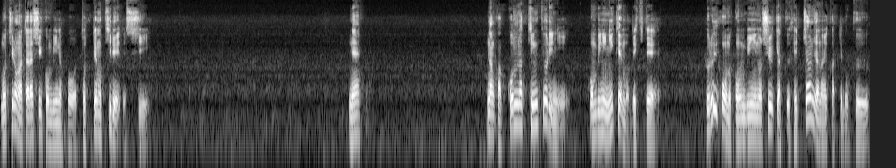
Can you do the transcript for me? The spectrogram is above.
もちろん新しいコンビニの方、とっても綺麗ですし、ね。なんかこんな近距離にコンビニ2軒もできて、古い方のコンビニの集客減っちゃうんじゃないかって僕、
